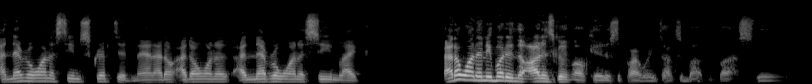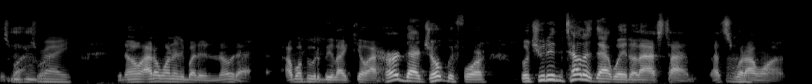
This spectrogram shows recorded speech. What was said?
I never want to seem scripted, man. I don't. I don't want to. I never want to seem like. I don't want anybody in the audience going, "Okay, this is the part where he talks about the bus." This is. Mhm. Right. You know, I don't want anybody to know that. I want people to be like, "Yo, I heard that joke before, but you didn't tell it that way the last time." That's what Uh-huh. I want.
